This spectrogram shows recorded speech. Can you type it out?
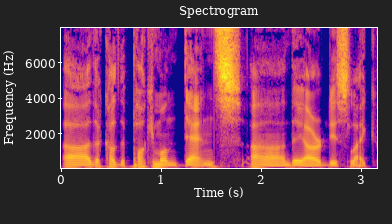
Uh, they're called the Pokemon Dens. Uh, they are this like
